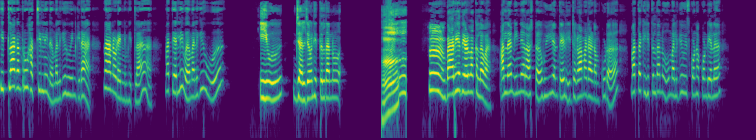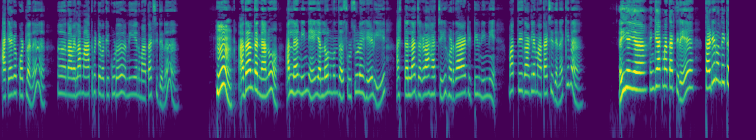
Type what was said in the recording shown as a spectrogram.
ಹಿತ್ಲಾಗಂತರೂ ಹಚ್ಚಿಲ್ಲ ನೀನು ಮಲ್ಗಿ ಹೂವಿನ ಗಿಡ. ನಾ ನೋಡೇನ್ ನಿಮ್ ಹಿತ್ಲ? ಮತ್ತೆ ಎಲ್ಲಿವ ಮಲ್ಲಿಗೆ ಹೂವು? ಇವು ಜಲ್ಜವನ್ ಹಿತ್ತಲ್ದಾನು. ಹ್ಮ್ ಬಾರಿ ಅದ್ ಹೇಳ್ಬೇಕಲ್ಲವ. ಅಲ್ಲ ನಿನ್ನೆ ರಾಷ್ಟ ಹುಯಿ ಅಂತೇಳಿ ಜಗಳ ಮಾಡ್ಯಾಳ ನಮ್ ಕೂಡ. ಮತ್ತಾಕಿ ಹಿತ್ತಲ್ದಾನು ಮಲ್ಗಿ ಉಯಿಸ್ಕೊಂಡ್ ಹಾಕೊಂಡಿಯಲ್ಲ ಆಕ್ಯಾಗ ಕೊಟ್ಲನ? ನಾವೆಲ್ಲ ಮಾತ್ ಬಿಟ್ಟೇವಕಿ ಕೂಡ ನೀ ಏನ್ ಮಾತಾಡ್ಸಿದೇನ ಹ್ಮ್ ಅದ ಅಂತ ನಾನು. ಅಲ್ಲ ನಿನ್ನೆ ಎಲ್ಲವನ್ ಮುಂದ ಸುಳ್ ಸುಳ್ಳ ಹೇಳಿ ಅಷ್ಟೆಲ್ಲ ಜಗಳ ಹಚ್ಚಿ ಹೊಡೆದಾಡಿಟ್ಟಿವಿ ನಿನ್ನೆ. ಮತ್ತೀಗಾಗ್ಲೇ ಮಾತಾಡ್ಸಿದೇನ ಆಕಿನ ಅಯ್ಯಯ್ಯ, ಹಂಗ್ಯಾಕೆ ಮಾತಾಡ್ತೀರಿ? ತಡೀರ್ ಒಂದಿಟ,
